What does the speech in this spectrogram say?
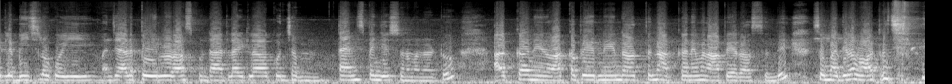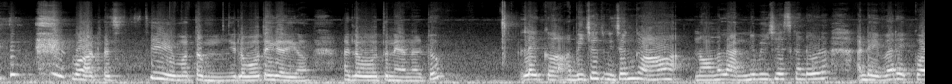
ఇట్లా బీచ్లో పోయి మంచిగా ఆడ పేర్లు రాసుకుంటా అట్లా ఇట్లా కొంచెం టైం స్పెండ్ చేస్తున్నాం అన్నట్టు. అక్క నేను అక్క పేరు నేను రాస్తున్నా అక్కనేమో నా పేరు రాస్తుంది. సో మధ్యలో వాటర్ వచ్చి వాటర్ వచ్చి మొత్తం ఇట్లా పోతాయి కదా ఇక అట్లా పోతున్నాయి అన్నట్టు. లైక్ ఆ బీచ్ అయితే నిజంగా నార్మల్ అన్ని బీచెస్ కంటే కూడా అంటే ఎవరు ఎక్కువ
